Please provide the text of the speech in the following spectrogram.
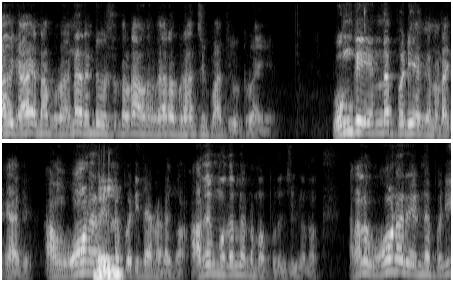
அதுக்காக என்ன பண்ணுவாங்கன்னா ரெண்டு வருஷத்தோட அவனை வேற பிரான்ச்சுக்கு மாத்தி விட்டுருவாங்க. உங்க எண்ணப்படி அங்க நடக்காது. அவன் ஓனர். எண்ணப்படி தான் நடக்கும். அதை முதல்ல நம்ம புரிஞ்சுக்கணும். அதனால ஓனர் எண்ணப்படி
